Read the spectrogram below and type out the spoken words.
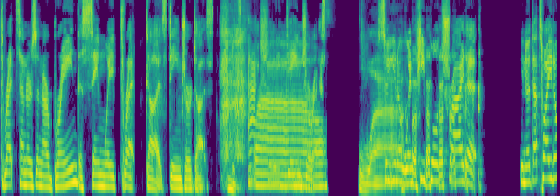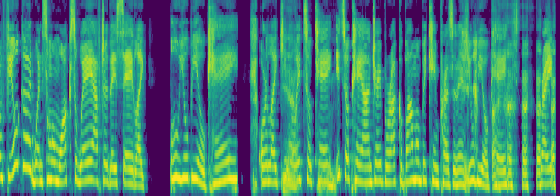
threat centers in our brain the same way threat does, danger does. It's actually wow. dangerous. Wow. So, you know, when people try to, you know, that's why you don't feel good when someone walks away after they say, like, oh, you'll be okay. Or like, you yeah. know, it's okay. Mm-hmm. It's okay, Andre. Barack Obama became president. You'll be okay. right?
